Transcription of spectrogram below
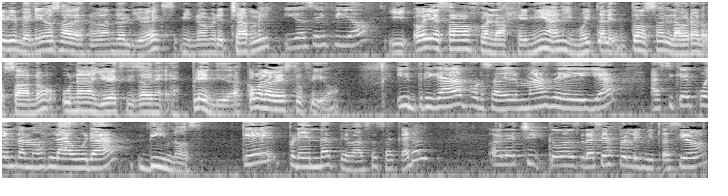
y bienvenidos a Desnudando el UX. Mi nombre es Charlie. Y yo soy Fío. Y hoy estamos con la genial y muy talentosa Laura Lozano, una UX designer espléndida. ¿Cómo la ves tú, Fío? Intrigada por saber más de ella. Así que cuéntanos, Laura, dinos, ¿qué prenda te vas a sacar hoy? Hola chicos, gracias por la invitación.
